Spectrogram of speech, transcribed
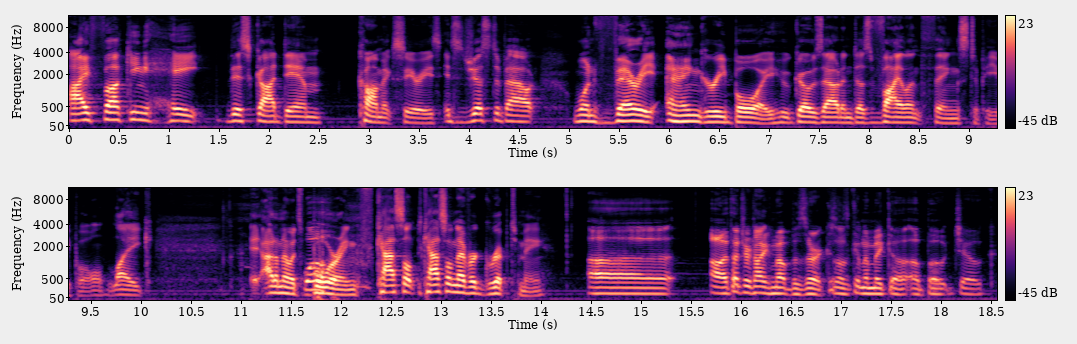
I fucking hate this goddamn comic series. It's just about one very angry boy who goes out and does violent things to people. Like I don't know, it's boring. Castle Castle never gripped me. Uh oh, I thought you were talking about Berserk because I was gonna make a, a boat joke.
